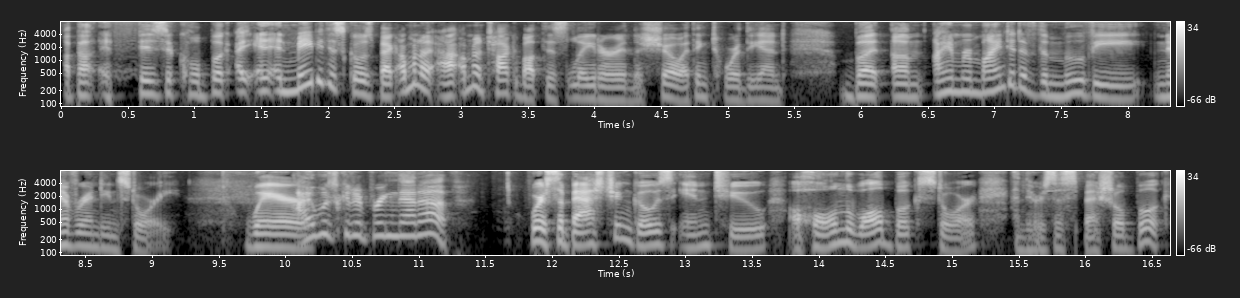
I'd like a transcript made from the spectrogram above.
about a physical book. I, and, and maybe this goes back. I'm gonna I'm gonna talk about this later in the show. I think toward the end, but um, I am reminded of the movie Neverending Story, where I was to bring that up. Where Sebastian goes into a hole in the wall bookstore and there's a special book.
